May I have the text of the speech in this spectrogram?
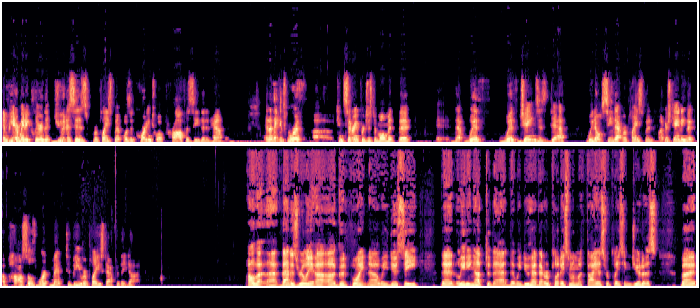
and Peter made it clear that Judas's replacement was according to a prophecy that had happened. And I think it's worth uh, considering for just a moment that that with with James's death, we don't see that replacement, understanding that apostles weren't meant to be replaced after they died. Oh, that that, is really a, a good point. Uh, we do see that leading up to that, that we do have that replacement of Matthias replacing Judas, but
